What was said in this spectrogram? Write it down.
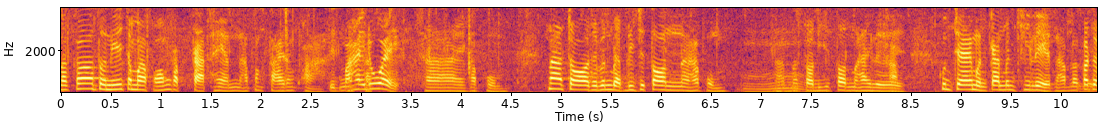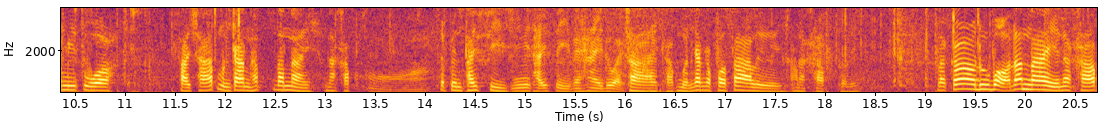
แล้วก็ตัวนี้จะมาพร้อมกับการ์ดแฮนด์นะครับทั้งซ้ายทั้งขวา ติดมาให้นะครับด้วย ใช่ครับผม หน้าจอจะเป็นแบบดิจิตอลนะครับผมอืมนะครับหน้าจอดิจิตอลมาให้เลครัยบกุญแจเหมือนกันเป็นคีย์เลสนะครับ แล้วก็จะมีตัวสายชาร์จเหมือนกันครับด้านในนะครับอ๋อ จะเป็น Type C นี่มีไทซีไม่ให้ด้วย ใช่ครับ เหมือนกันกับ Forza เลยครับนะครับตัวนี้ แล้วก็ดูเบาะด้านในนะครับ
